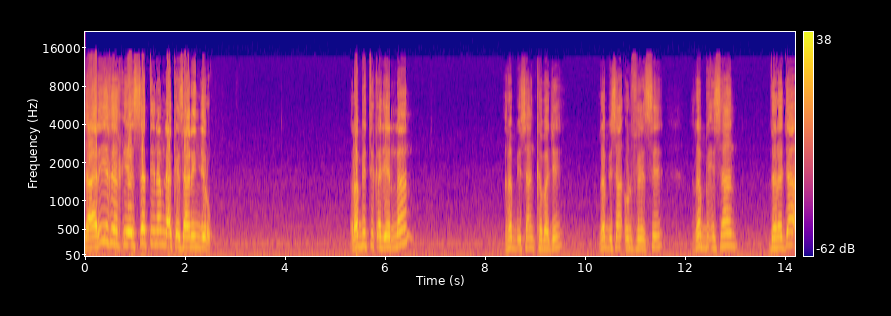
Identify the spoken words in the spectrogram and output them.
taariika keessatti namni akka isaanin jiru rabbitti qajeellaan rabbi isaan kabaje rabbi isaan ulfeesse rabbi isaan darajaa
